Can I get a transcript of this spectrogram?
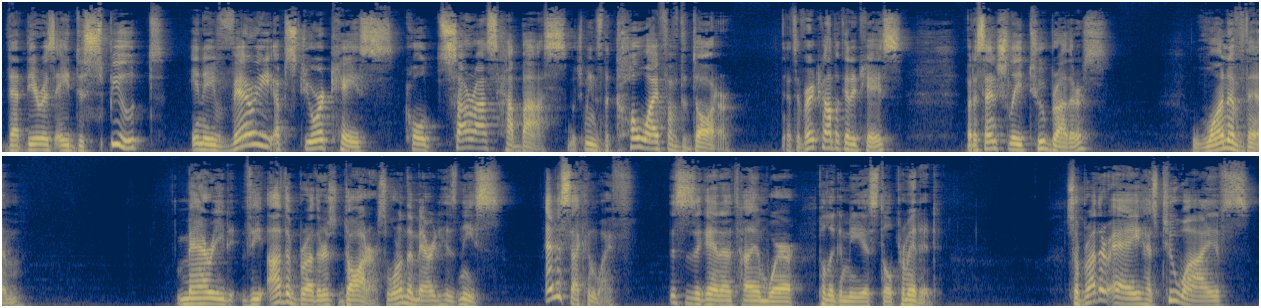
that there is a dispute in a very obscure case called Saras Habas, which means the co-wife of the daughter. It's a very complicated case, but essentially two brothers, one of them married the other brother's daughter. So one of them married his niece and a second wife. This is again a time where polygamy is still permitted. So brother A has two wives.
